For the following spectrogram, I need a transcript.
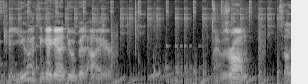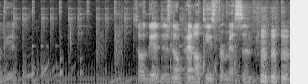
Okay, you, I think I gotta do a bit higher. I was wrong. It's all good. It's all good. There's no penalties for missing.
